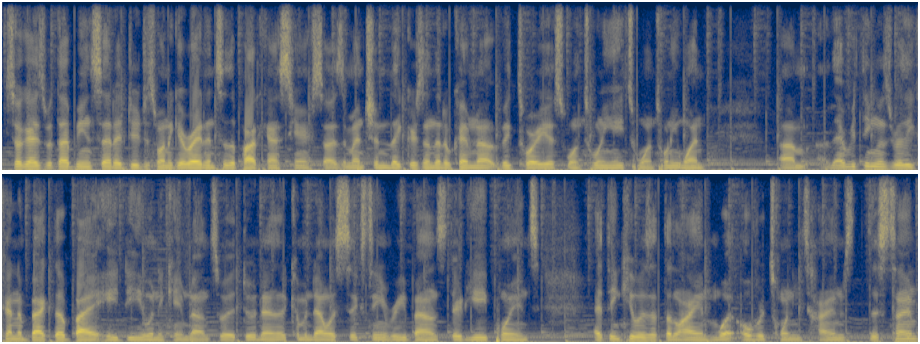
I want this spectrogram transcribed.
So, guys, with that being said, I do just want to get right into the podcast here. So, as I mentioned, Lakers ended up coming out victorious, 128 to 121. Um, everything was really kind of backed up by AD when it came down to it. Dude ended up coming down with 16 rebounds, 38 points. I think he was at the line, what, over 20 times this time.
